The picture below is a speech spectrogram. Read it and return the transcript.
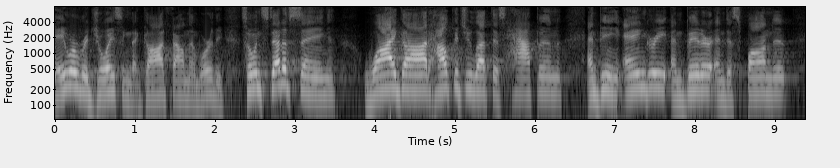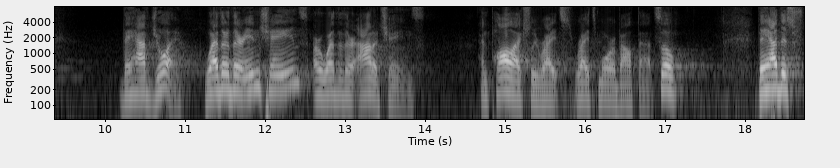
They were rejoicing that God found them worthy. So instead of saying, Why, God? How could you let this happen? and being angry and bitter and despondent, they have joy, whether they're in chains or whether they're out of chains. And Paul actually writes, writes more about that. So they had this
